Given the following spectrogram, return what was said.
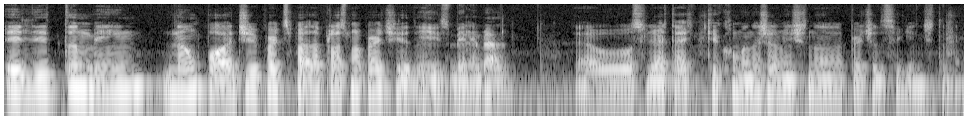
ele também não pode participar da próxima partida. Isso, bem lembrado. É o auxiliar técnico que comanda geralmente na partida seguinte também.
